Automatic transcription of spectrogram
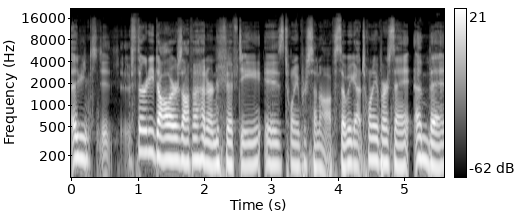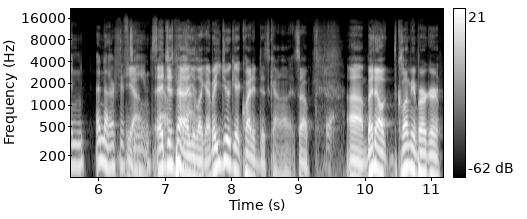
I mean, thirty dollars off one hundred and fifty is twenty percent off. So we got twenty percent, and then another Yeah, fifteen. so, it just depends how you look at it, but you do get quite a discount on it. So, um, but no, Colombia Burger,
